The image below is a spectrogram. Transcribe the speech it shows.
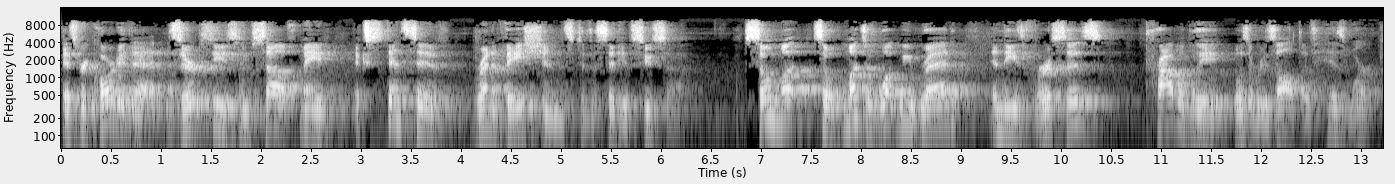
It's recorded that Xerxes himself made extensive renovations to the city of Susa. So much, so much of what we read in these verses probably was a result of his work.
